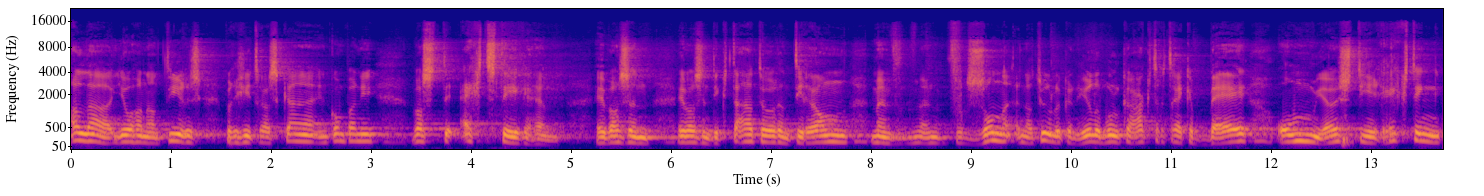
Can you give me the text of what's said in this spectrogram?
à la Johan Antierens, Brigitte Raskin en compagnie, was te, echt tegen hem. Hij was een, hij was een dictator, een tiran. Men, men verzon natuurlijk een heleboel karaktertrekken bij om juist die richting,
